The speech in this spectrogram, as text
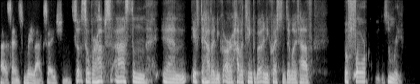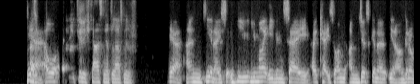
that sense of relaxation. So, so perhaps ask them um, if they have any, or have a think about any questions they might have before the summary. Yeah, or I'm finished asking at the last minute. Yeah, and you know, so you you might even say, okay, so I'm I'm just gonna, you know, I'm gonna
